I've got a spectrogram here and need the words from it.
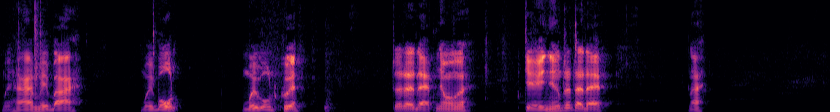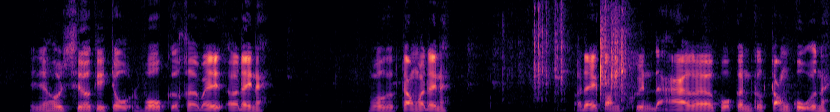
12 13 14 14 khuyên rất là đẹp nha mọi người. Chỉ nhưng rất là đẹp. Này. Như hồi xưa cái chỗ vô cực ở đây ở đây này. Vô cực trong ở đây này. Ở đây con khuyến đá ờ, của cân cực trong cũ này.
